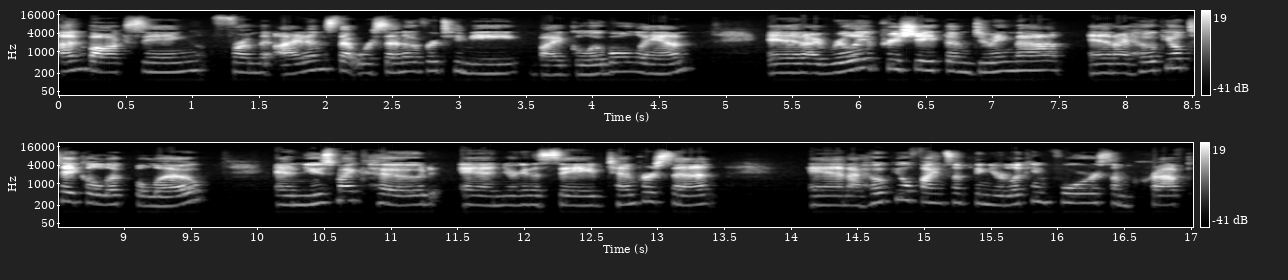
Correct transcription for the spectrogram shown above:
unboxing from the items that were sent over to me by Globleland. And I really appreciate them doing that. And I hope you'll take a look below and use my code and you're going to save 10%. And I hope you'll find something you're looking for, some craft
